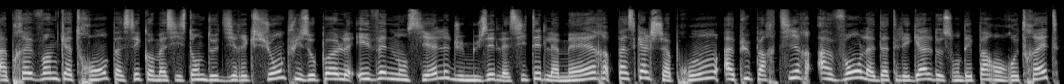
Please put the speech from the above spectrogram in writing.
Après 24 ans passés comme assistante de direction, puis au pôle événementiel du musée de la Cité de la Mer, Pascal Chaperon a pu partir avant la date légale de son départ en retraite,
